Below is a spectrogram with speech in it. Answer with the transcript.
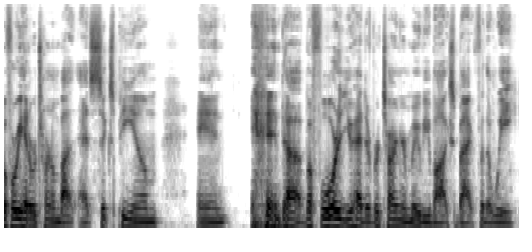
before you had to return them by at 6 p.m. And and uh, before you had to return your movie box back for the week,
